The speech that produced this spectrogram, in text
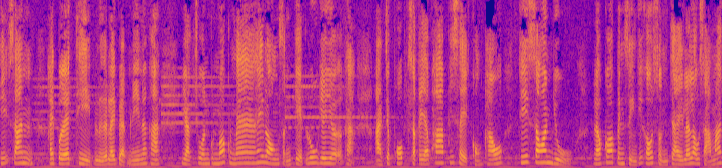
ธิสั้น hyperactive หรืออะไรแบบนี้นะคะ อยากชวนคุณพ่อคุณแม่ให้ลองสังเกตลูกเยอะ ๆ ค่ะ อาจจะพบศักยภาพพิเศษของเขาที่ซ่อนอยู่ แล้วก็เป็นสิ่งที่เขาสนใจและเราสามารถ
